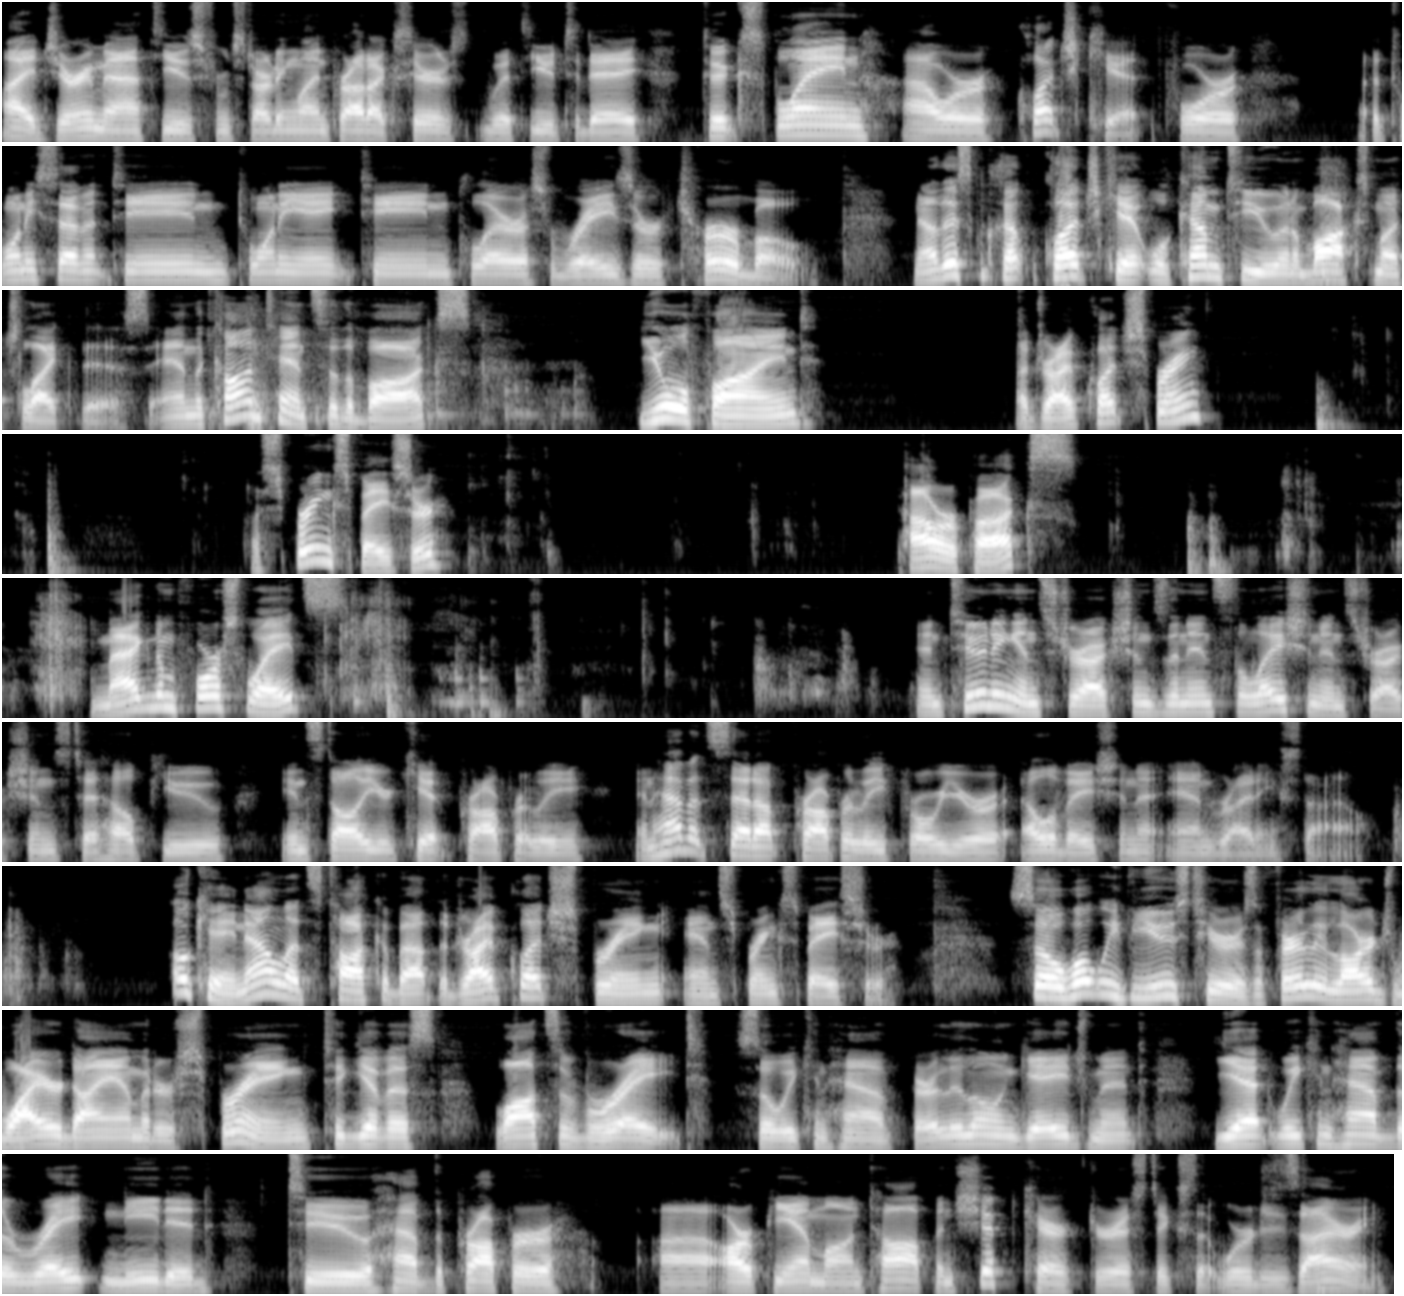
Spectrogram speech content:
Hi, Jerry Matthews from Starting Line Products here with you today to explain our clutch kit for a 2017-2018 Polaris RZR Turbo. Now this cl clutch kit will come to you in a box much like this and the contents of the box you will find a drive clutch spring, a spring spacer, power pucks, Magnum Force weights, and tuning instructions and installation instructions to help you install your kit properly and have it set up properly for your elevation and riding style. Okay, now let's talk about the drive clutch spring and spring spacer. So what we've used here is a fairly large wire diameter spring to give us lots of rate so we can have fairly low engagement yet we can have the rate needed to have the proper uh, RPM on top and shift characteristics that we're desiring.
